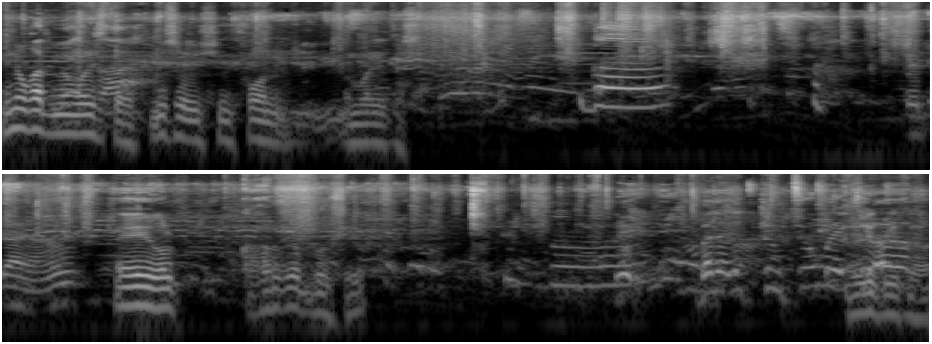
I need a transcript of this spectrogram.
Μην ο γάτο με μόλις τώρα, μη σε συμφώνει με μόλις এই অল্প কাহরকে বসে লিখি কর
